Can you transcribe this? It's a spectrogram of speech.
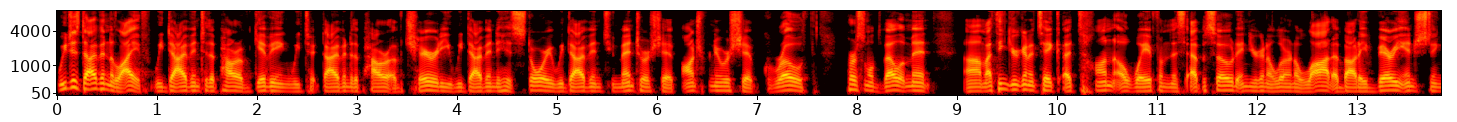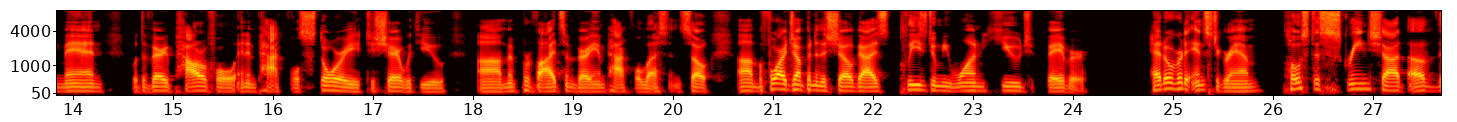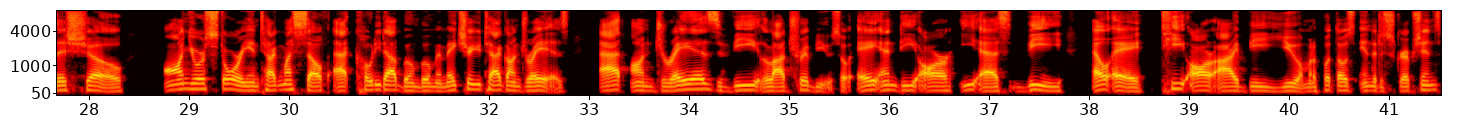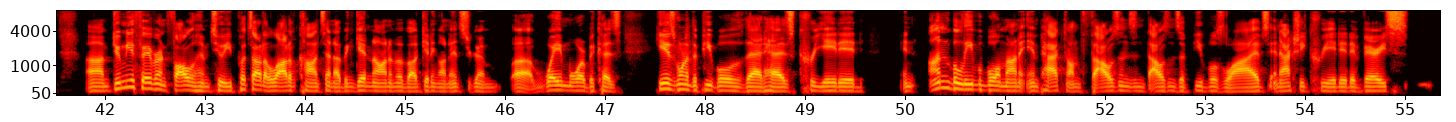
we just dive into life. We dive into the power of giving. We t- dive into the power of charity. We dive into his story. We dive into mentorship, entrepreneurship, growth, personal development. Um, I think you're going to take a ton away from this episode and you're going to learn a lot about a very interesting man with a very powerful and impactful story to share with you um, and provide some very impactful lessons. So, um, before I jump into the show, guys, please do me one huge favor head over to Instagram, post a screenshot of this show on your story, and tag myself at Cody.boomboom, and make sure you tag Andreas at Andreas V La Tribu. So A N D R E S V L A T R I B U. I'm going to put those in the descriptions. Um, do me a favor and follow him too. He puts out a lot of content. I've been getting on him about getting on Instagram uh, way more because he is one of the people that has created an unbelievable amount of impact on thousands and thousands of people's lives and actually created a very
